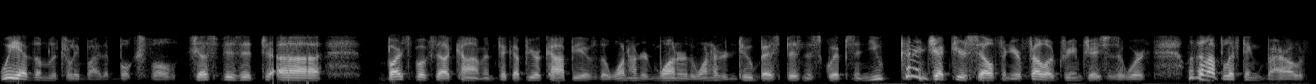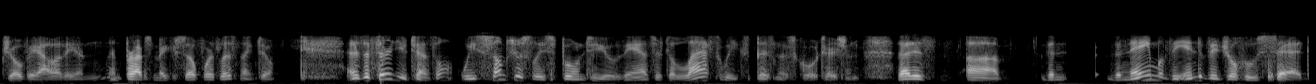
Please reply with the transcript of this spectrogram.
we have them literally by the books full. Just visit. Uh, bartsbooks.com and pick up your copy of the 101 or the 102 best business quips, and you can inject yourself and your fellow dream chasers at work with an uplifting barrel of joviality and, and perhaps make yourself worth listening to. And as a third utensil, we sumptuously spoon to you the answer to last week's business quotation. That is uh, the the name of the individual who said,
